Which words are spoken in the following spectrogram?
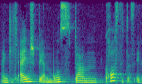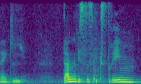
eigentlich einsperren muss, dann kostet das Energie. Dann ist es extrem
